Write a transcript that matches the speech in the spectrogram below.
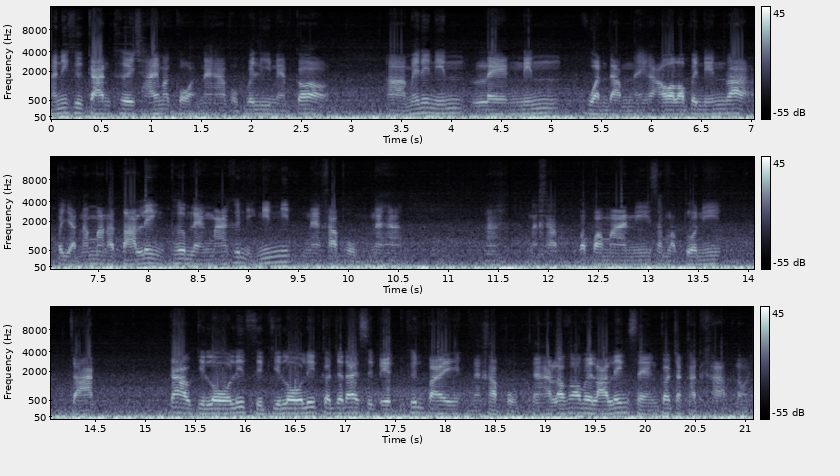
อันนี้คือการเคยใช้มาก่อนนะครับผมไปรีแมปก็อ่าไม่ได้เน้นแรงเน้นควันดำนะครับเอาเราไปเน้นว่าประหยัดน้ำมันอัตราเร่งเพิ่มแรงม้าขึ้นอีกนิดๆนะครับผมนะฮะอะนะครับก็ประมาณนี้สำหรับตัวนี้จาก 9 กิโลลิตร 10 กิโลลิตรก็จะได้ 11 ขึ้นไปนะครับผมนะฮะแล้วก็เวลาเร่งแซงก็จะขาดขาดหน่อย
